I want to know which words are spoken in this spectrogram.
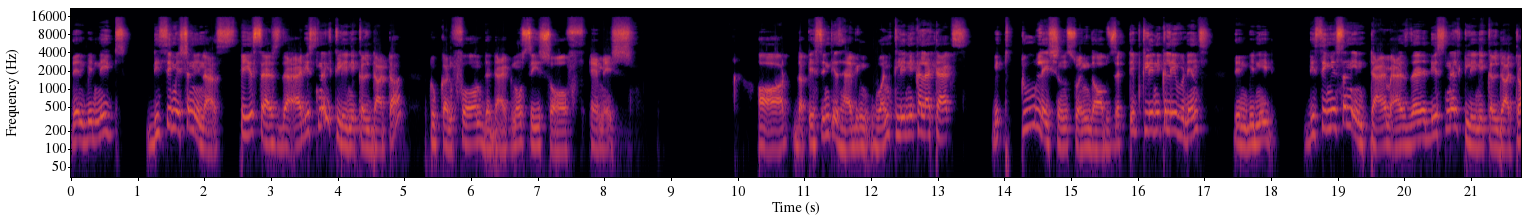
then we need dissemination in a space as the additional clinical data to confirm the diagnosis of MS. Or the patient is having one clinical attacks with two lesions showing the objective clinical evidence, then we need dissemination in time as the additional clinical data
